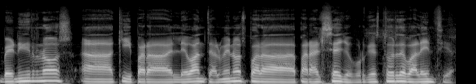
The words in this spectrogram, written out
venirnos aquí para el Levante, al menos para, para el sello, porque esto es de Valencia.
